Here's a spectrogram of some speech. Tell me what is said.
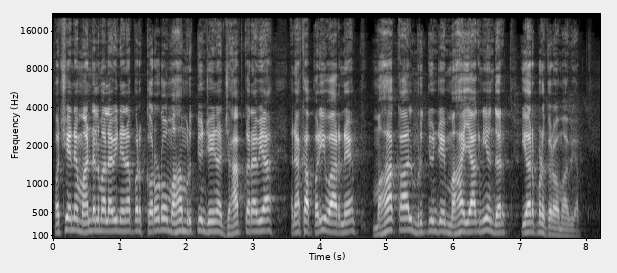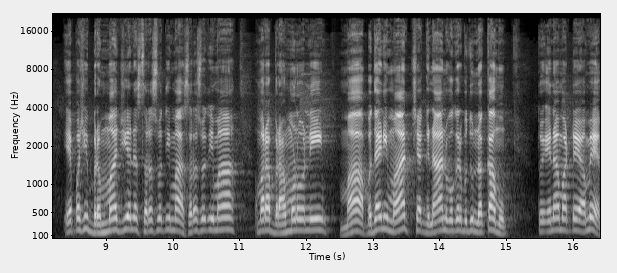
પછી એને માંડલમાં લાવીને એના પર કરોડો મહામૃત્યુંજયના જાપ કરાવ્યા અને આખા પરિવારને મહાકાલ મૃત્યુંજય મહાયાગની અંદર એ અર્પણ કરવામાં આવ્યા. એ પછી બ્રહ્માજી અને સરસ્વતી માં સરસ્વતી માં અમારા બ્રાહ્મણોની માં બધાની માં જ છે, જ્ઞાન વગર બધું નકામું. તો એના માટે અમે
